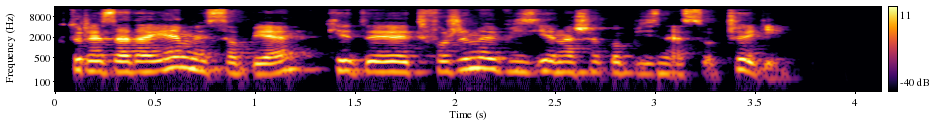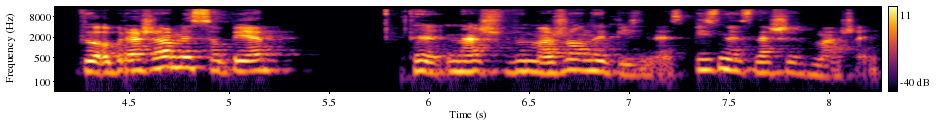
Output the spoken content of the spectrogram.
które zadajemy sobie, kiedy tworzymy wizję naszego biznesu, czyli wyobrażamy sobie ten nasz wymarzony biznes, biznes naszych marzeń.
